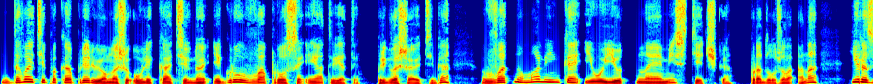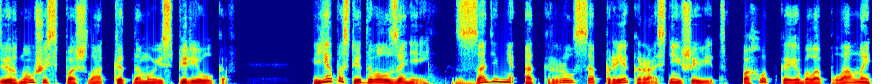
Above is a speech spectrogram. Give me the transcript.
«Давайте пока прервем нашу увлекательную игру в вопросы и ответы приглашаю тебя в одно маленькое и уютное местечко», — продолжила она и, развернувшись, пошла к одному из переулков. Я последовал за ней. Сзади мне открылся прекраснейший вид. Походка ее была плавной,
